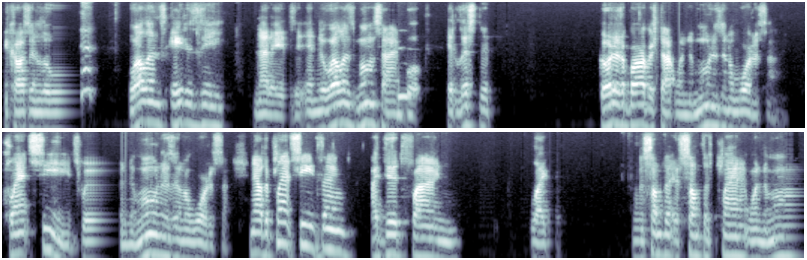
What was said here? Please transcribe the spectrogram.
Because in Llewellyn's A to Z, not A to Z, in Llewellyn's moon sign book, it listed go to the barbershop when the moon is in a water sign. Plant seeds when the moon is in a water sign. Now the plant seed thing, I did find like when something if something's planted when the moon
